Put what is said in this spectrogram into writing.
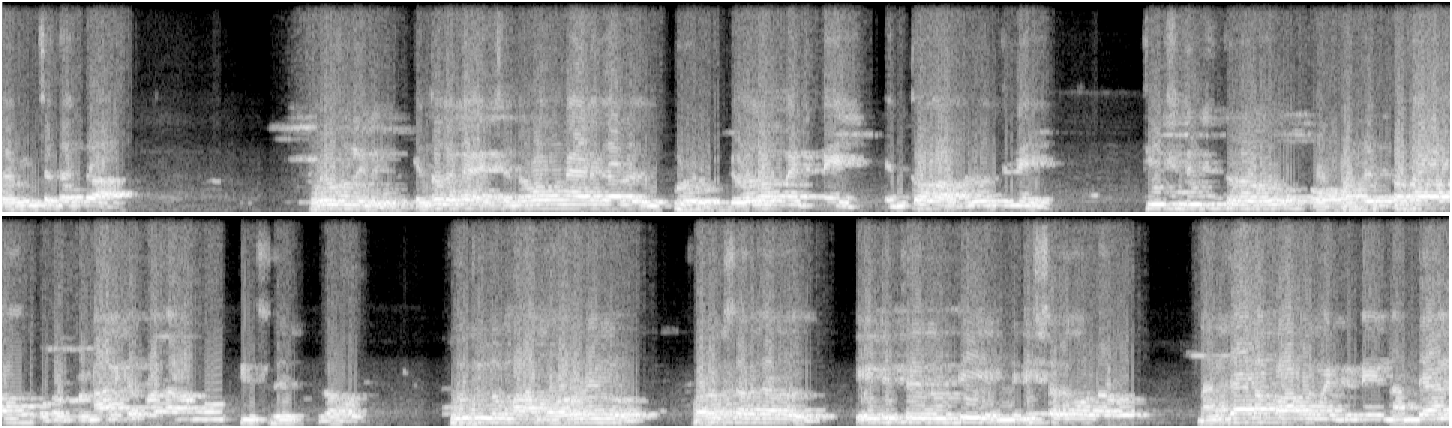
గర్వించదగ్గ రోజులు ఎందుకంటే చంద్రబాబు నాయుడు గారు ఇప్పుడు డెవలప్మెంట్ని ఎంతో అభివృద్ధిని తీర్చిదిద్దుతున్నారు. ఒక పద్ధతి ప్రకారము ఒక ప్రణాళిక ప్రకారము తీర్చిదిద్దుతున్నారు. పూజలు మన గౌరవనీయులు ఫరూక్ సార్ గారు ఎయిటీ త్రీ నుండి మినిస్టర్గా ఉన్నారు. నంద్యాల పార్లమెంట్ని నంద్యాల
